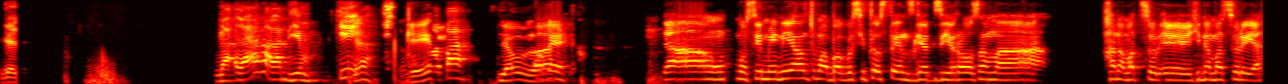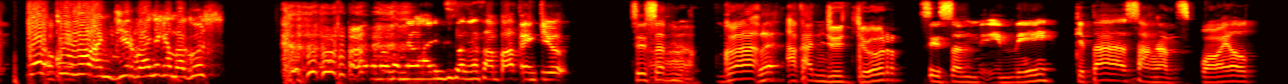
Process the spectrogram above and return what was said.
Gak Nggak lah, malah diem. Ki, Ya, Gate. apa? Ya Allah. Oke. Yang musim ini yang cuma bagus itu Steins Gate Zero sama Hanamatsuri, eh, Hinamatsuri ya. Foku Oke. lu anjir banyak yang bagus Nonton yang lain sisanya sampah, thank you. Season Ah. gue Gue- akan jujur season ini kita sangat spoiled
